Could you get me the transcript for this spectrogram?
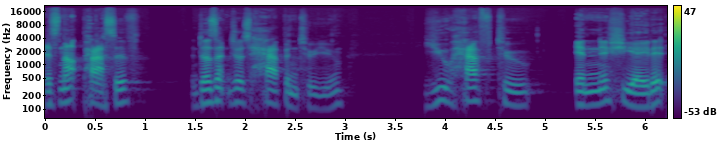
it's not passive, it doesn't just happen to you. You have to initiate it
